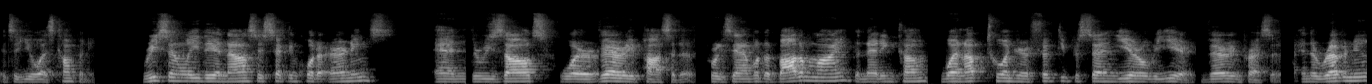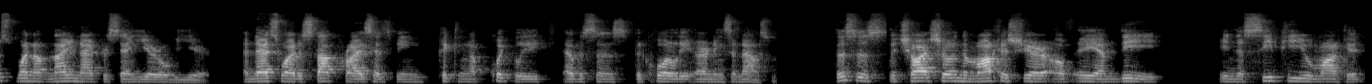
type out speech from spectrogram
It's a US company. Recently, they announced their second quarter earnings and the results were very positive. For example, the bottom line, the net income went up 250% year over year. Very impressive. And the revenues went up 99% year over year. And that's why the stock price has been picking up quickly ever since the quarterly earnings announcement. This is the chart showing the market share of AMD in the CPU market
